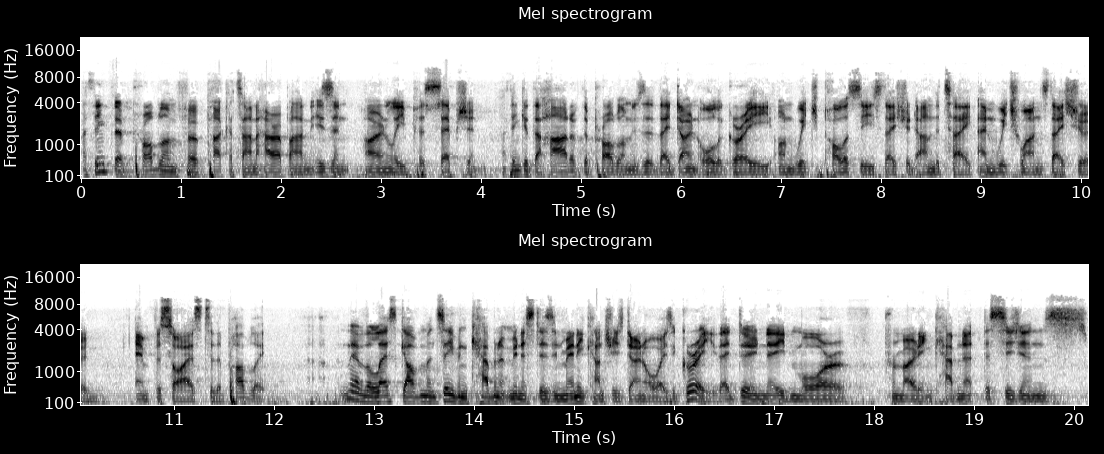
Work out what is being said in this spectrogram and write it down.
I think the problem for Pakatan Harapan isn't only perception. I think at the heart of the problem is that they don't all agree on which policies they should undertake and which ones they should emphasise to the public. Nevertheless, governments, even cabinet ministers in many countries, don't always agree. They do need more of promoting cabinet decisions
